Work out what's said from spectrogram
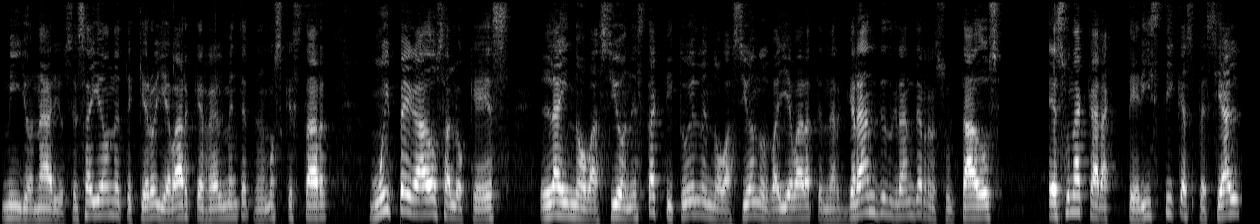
multimillonarios. Es ahí donde te quiero llevar que realmente tenemos que estar muy pegados a lo que es la innovación. Esta actitud de la innovación nos va a llevar a tener grandes, grandes resultados. Es una característica especial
